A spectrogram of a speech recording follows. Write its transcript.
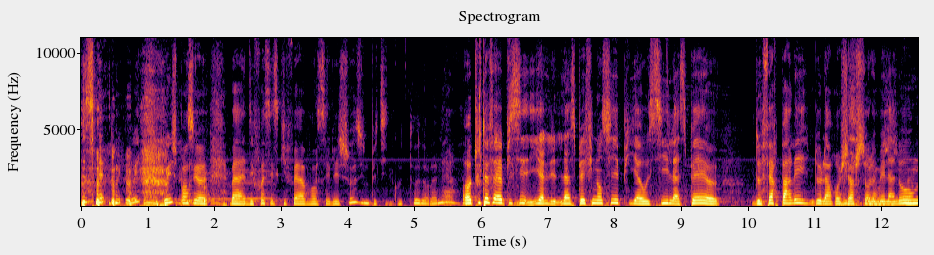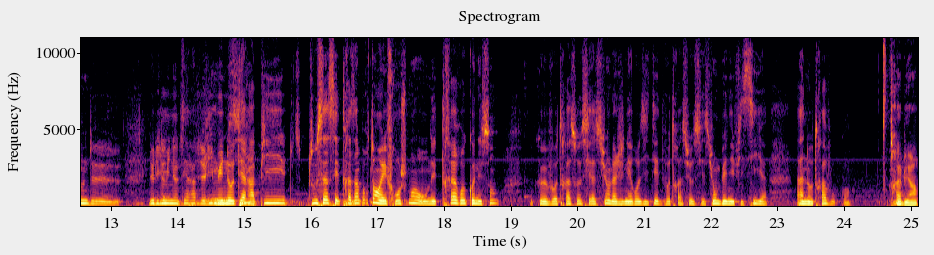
Oui, oui, oui, je pense que bah, des fois, c'est ce qui fait avancer les choses, une petite goutte d'eau dans la mer. Oh, tout à fait. Et puis, il y a l'aspect financier, et puis il y a aussi l'aspect euh, de faire parler de la recherche sur le mélanome, de, De l'immunothérapie. de l'immunothérapie. Tout ça, c'est très important. Et franchement, on est très reconnaissant que votre association, la générosité de votre association bénéficie à, à nos travaux. Quoi. Très bien.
